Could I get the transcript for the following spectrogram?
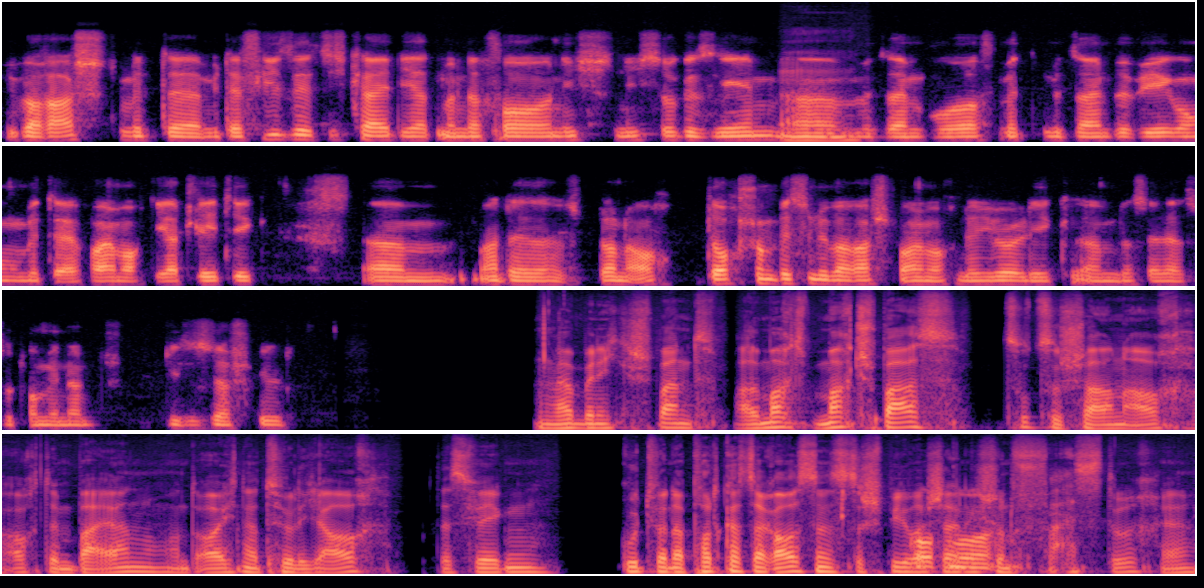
überrascht mit der mit der Vielseitigkeit, die hat man davor nicht nicht so gesehen, mhm. ähm, mit seinem Wurf, mit mit seinen Bewegungen, mit der vor allem auch die Athletik, ähm, hat er dann auch doch schon ein bisschen überrascht, vor allem auch in der Euroleague, ähm, dass er da so dominant dieses Jahr spielt. Ja, bin ich gespannt. Also macht macht Spaß zuzuschauen, auch, auch den Bayern und euch natürlich auch. Deswegen gut, wenn der Podcast da raus ist, ist das Spiel wahrscheinlich schon fast durch. Ja.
